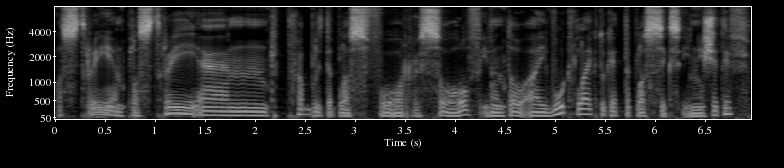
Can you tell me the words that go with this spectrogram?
Plus 3 and plus 3 and probably the plus 4 resolve, even though I would like to get the plus 6 initiative.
